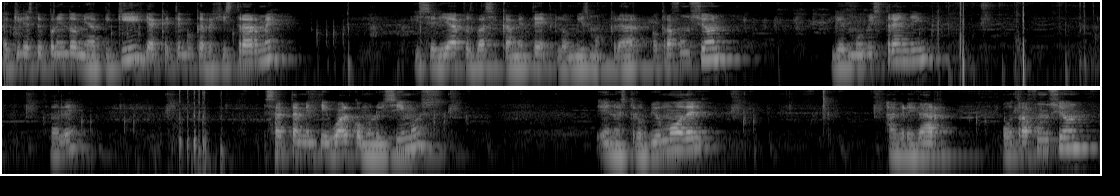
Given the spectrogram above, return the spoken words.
Aquí le estoy poniendo mi API key ya que tengo que registrarme y sería pues básicamente lo mismo, crear otra función get movies trending Exactamente igual como lo hicimos. En nuestro view model agregar otra función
